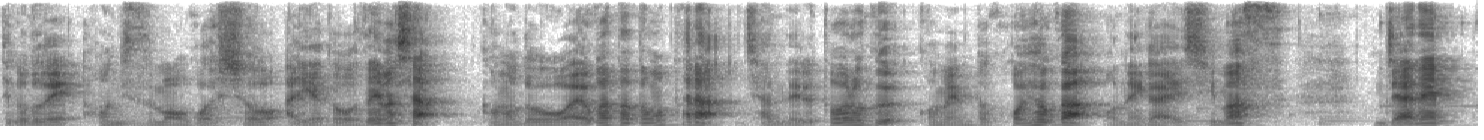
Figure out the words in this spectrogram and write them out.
ということで、本日もご視聴ありがとうございました。この動画が良かったと思ったら、チャンネル登録、コメント、高評価お願いします。じゃあね。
